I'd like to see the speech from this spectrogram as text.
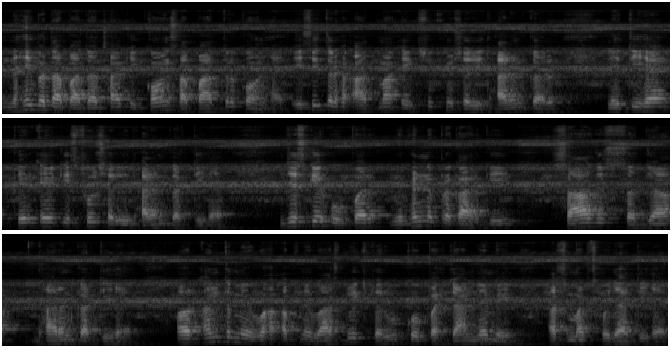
नहीं बता पाता था कि कौन सा पात्र कौन है। इसी तरह आत्मा एक सूक्ष्म शरीर धारण कर लेती है, फिर एक स्थूल शरीर धारण करती है, जिसके ऊपर विभिन्न प्रकार की साज सज्जा धारण करती है और अंत में वह अपने वास्तविक स्वरूप को पहचानने में असमर्थ हो जाती है।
